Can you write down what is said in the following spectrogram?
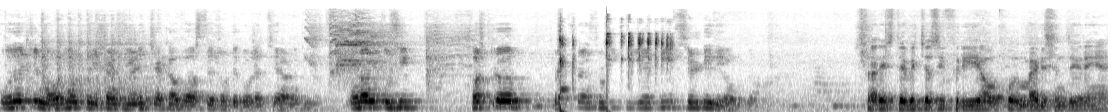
ਉਹਦੇ ਚ ਨਾਰਮਲ ਪੇਸ਼ੈਂਟ ਜਿਹੜੇ ਚੈੱਕਅਪ ਵਾਸਤੇ ਤੁਹਾਡੇ ਕੋਲ ਇੱਥੇ ਆਣਗੇ ਉਹਨਾਂ ਨੂੰ ਤੁਸੀਂ ਫਸਟ ਪ੍ਰੈਫਰੈਂਸ ਤੁਹਾਡੀ ਕੀ ਹੈ? ਕੀ ਫੈਸਿਲਿਟੀ ਦਿਓਗੇ? ਸਰ ਇਸ ਦੇ ਵਿੱਚ ਅਸੀਂ ਫ੍ਰੀ ਆਫ ਮੈਡੀਸਿਨ ਦੇ ਰਹੇ ਹਾਂ।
